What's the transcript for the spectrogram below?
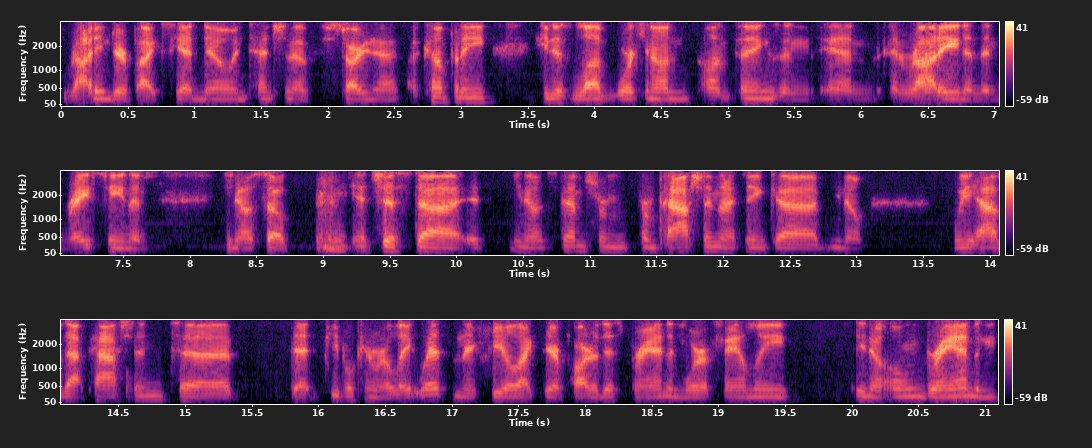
riding dirt bikes. He had no intention of starting a, a company he just loved working on on things and and and riding and then racing and you know so it's just uh it you know it stems from from passion i think uh you know we have that passion to that people can relate with and they feel like they're part of this brand and we're a family, you know, owned brand and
